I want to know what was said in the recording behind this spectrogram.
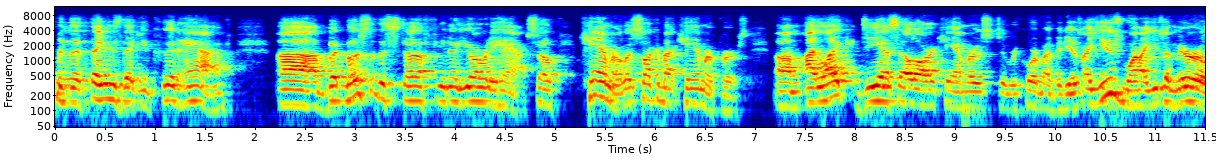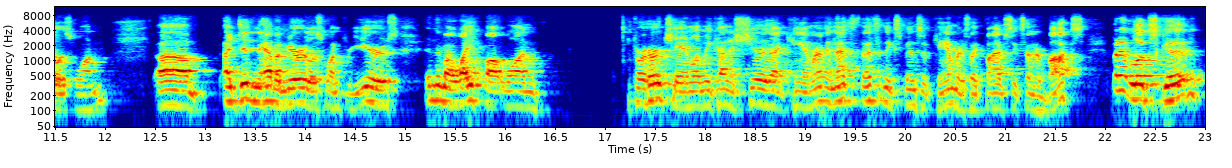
and the things that you could have. Uh, but most of the stuff, you know, you already have. So camera, let's talk about camera first. Um, I like DSLR cameras to record my videos. I use one, I use a mirrorless one. Um, I didn't have a mirrorless one for years. And then my wife bought one for her channel and we kind of share that camera. And that's, that's an expensive camera. It's like five, 600 bucks, but it looks good.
